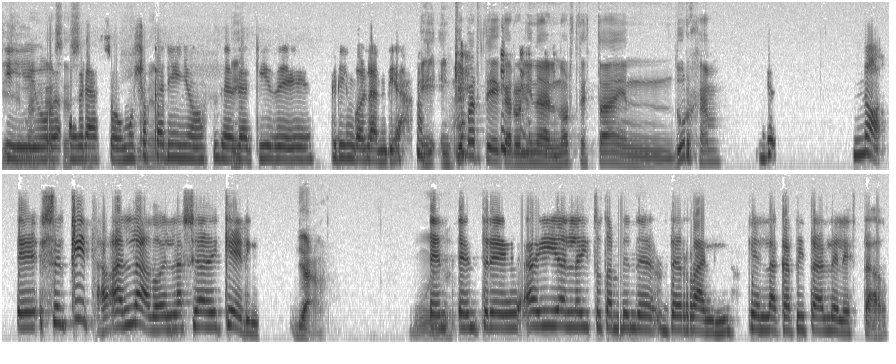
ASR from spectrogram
y un gracias. abrazo, mucho Jimena. cariño desde Eh, aquí de Gringolandia. Eh, ¿En qué parte de Carolina del Norte está? ¿En Durham? No, eh, cerquita, al lado, en la ciudad de Kerry, Ya. Muy en- bien. entre ahí al ladito también de, de Raleigh, que es la capital del estado.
